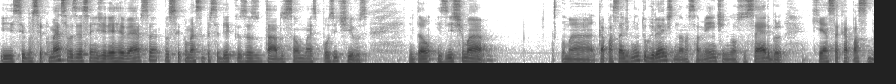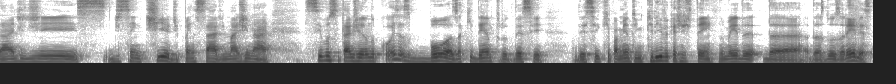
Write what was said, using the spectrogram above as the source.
E se você começa a fazer essa engenharia reversa, você começa a perceber que os resultados são mais positivos. Então, existe uma uma capacidade muito grande na nossa mente, no nosso cérebro, que é essa capacidade de, de sentir, de pensar, de imaginar. Se você está gerando coisas boas aqui dentro desse, desse equipamento incrível que a gente tem no meio da, das duas orelhas,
